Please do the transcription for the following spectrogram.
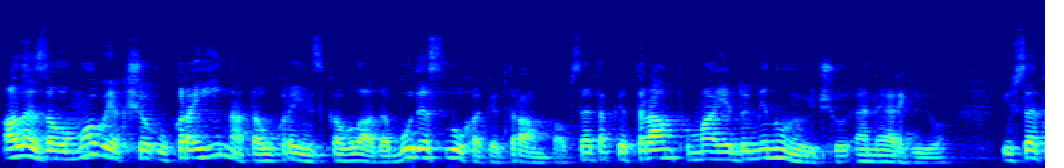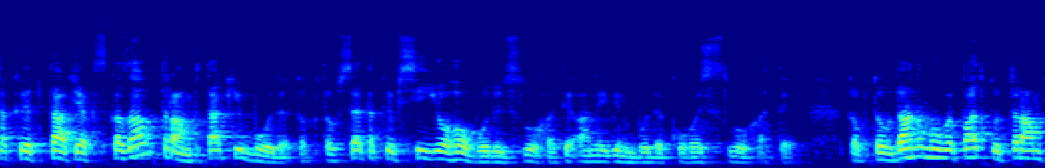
але за умови, якщо Україна та українська влада буде слухати Трампа, все-таки Трамп має домінуючу енергію. І все-таки так, як сказав Трамп, так і буде. Тобто, все-таки всі його будуть слухати, а не він буде когось слухати. Тобто, в даному випадку Трамп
